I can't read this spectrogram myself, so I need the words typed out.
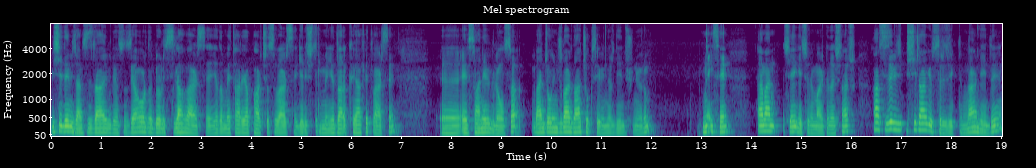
Bir şey demeyeceğim siz daha iyi biliyorsunuz. Ya orada böyle silah verse ya da materyal parçası verse, geliştirme ya da kıyafet verse e, efsanevi bile olsa bence oyuncular daha çok sevinir diye düşünüyorum. Neyse hemen şeye geçelim arkadaşlar. Ha size bir, bir şey daha gösterecektim. Neredeydi?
